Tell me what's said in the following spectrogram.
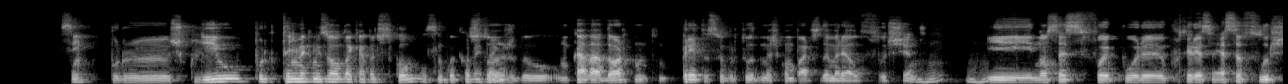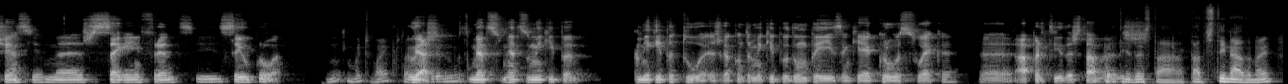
Sim, por, uh, escolhi-o porque tenho uma camisola da capa de Estocolmo, assim com aqueles tons do, um bocado a Dortmund, preta sobretudo, mas com partes de amarelo fluorescente. Uhum, uhum. E não sei se foi por, uh, por ter essa, essa fluorescência, mas segue em frente e saiu croa. Hum, muito bem, portanto. Aliás, metes, metes uma equipa uma equipa tua a jogar contra uma equipa de um país em que é a coroa sueca, uh, à partida estava. À partida está, está destinado, não é?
